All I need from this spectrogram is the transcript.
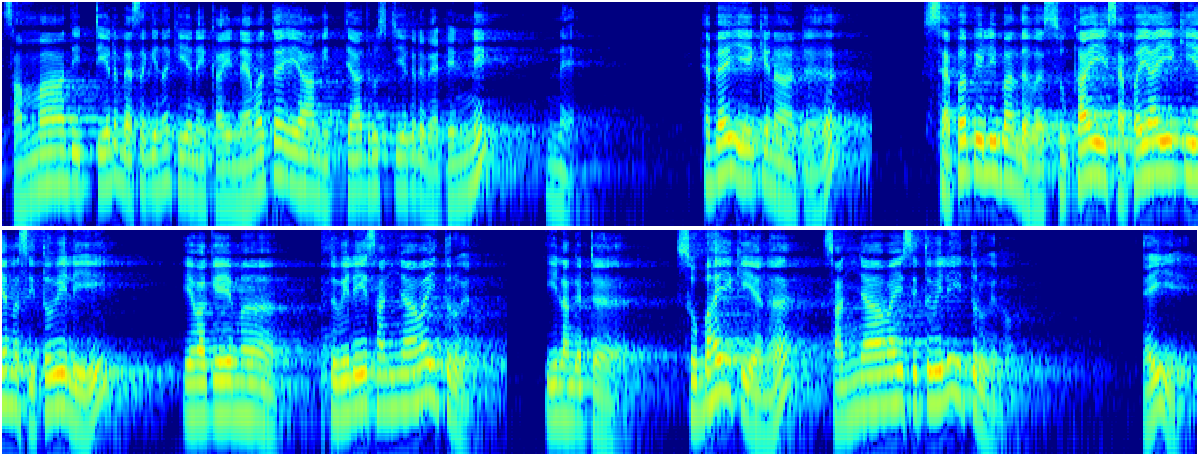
සම්මා දිට්ඨියට බැසගෙන කියන එකයි. නැවත එයා මිත්‍යා දෘෂ්ටියකට වැටෙන්නේ නැහැ. හැබැයි ඒ කෙනාට සැප පිළිබඳව සුඛයි සැපයයි කියන සිතුවිලි ඒ වගේම සිතුවිලි සංඥාවයි ඉතුරු වෙනවා. ඊළඟට සුභයි කියන සංඥාවයි සිතුවිලි ඉතුරු වෙනවා. ඇයි ඒ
